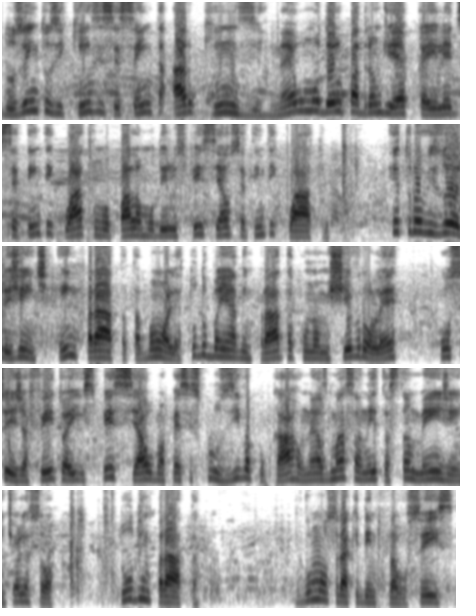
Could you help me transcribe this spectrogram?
215/60 aro 15, né? O modelo padrão de época, ele é de 74, um Opala modelo especial 74. Retrovisores, gente, em prata, tá bom? Olha, tudo banhado em prata com o nome Chevrolet. Ou seja, feito aí especial, uma peça exclusiva para o carro, né? As maçanetas também, gente, olha só. Tudo em prata. Vou mostrar aqui dentro para vocês.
